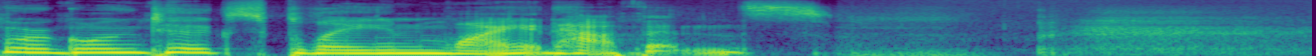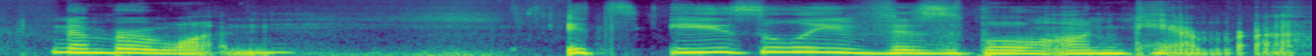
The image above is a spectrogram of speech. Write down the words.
we're going to explain why it happens. Number one, it's easily visible on camera.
